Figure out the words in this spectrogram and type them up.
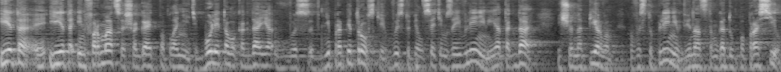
И, это, и эта информация шагает по планете. Более того, когда я в, в Днепропетровске выступил с этим заявлением, я тогда еще на первом выступлении в 2012 году попросил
